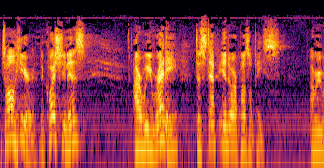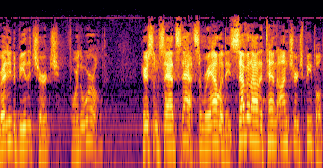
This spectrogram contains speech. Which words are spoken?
It's all here. The question is, are we ready to step into our puzzle piece? Are we ready to be the church for the world? Here's some sad stats, some realities. Seven out of ten unchurched people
